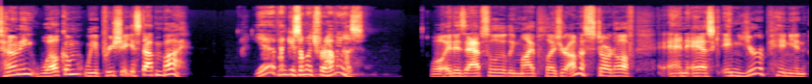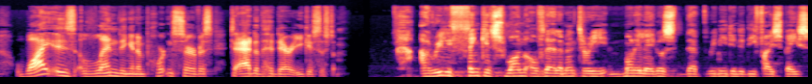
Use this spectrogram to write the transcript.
Tony, welcome. We appreciate you stopping by. Yeah, thank you so much for having us. Well, it is absolutely my pleasure. I'm going to start off and ask, in your opinion, why is lending an important service to add to the Hedera ecosystem? I really think it's one of the elementary money Legos that we need in the DeFi space.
